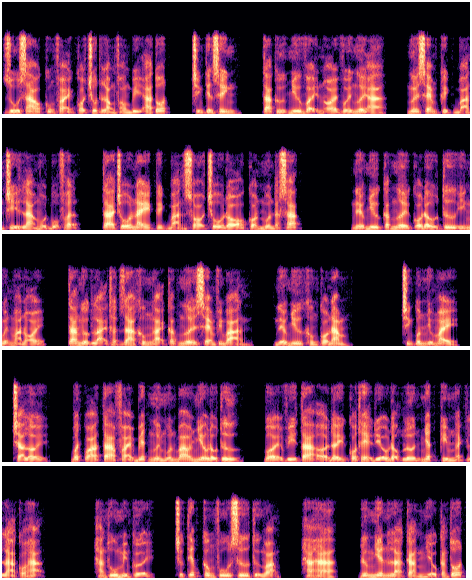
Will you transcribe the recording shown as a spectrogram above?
dù sao cũng phải có chút lòng phòng bị a tốt, chính tiên sinh, ta cứ như vậy nói với ngươi a, ngươi xem kịch bản chỉ là một bộ phận, ta chỗ này kịch bản so chỗ đó còn muốn đặc sắc. Nếu như các ngươi có đầu tư ý nguyện mà nói, ta ngược lại thật ra không ngại các ngươi xem phim bản, nếu như không có năm. Chính quân nhữ mày, trả lời, bất quá ta phải biết ngươi muốn bao nhiêu đầu tư bởi vì ta ở đây có thể điều động lớn nhất kim ngạch là có hạn. Hàn thu mỉm cười, trực tiếp công phu sư tử ngoạm ha ha, đương nhiên là càng nhiều càng tốt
